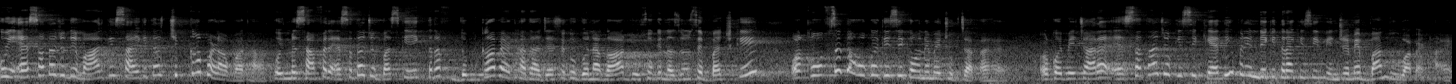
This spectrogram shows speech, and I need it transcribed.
कोई ऐसा था जो दीवार की साई की तरफ़ चिपका पड़ा हुआ था? कोई मुसाफिर ऐसा था जो बस के एक तरफ़ दुबका बैठा था, जैसे कोई गुनागार दूसरों की नज़रों से बच के और खौफसदा होकर किसी कोने में छुप जाता है? और कोई बेचारा ऐसा था जो किसी कैदी परिंदे की तरह किसी पिंजरे में बंद हुआ बैठा है?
